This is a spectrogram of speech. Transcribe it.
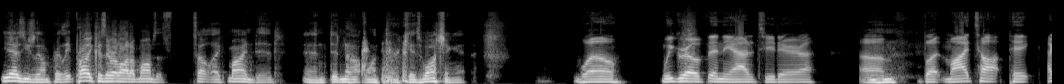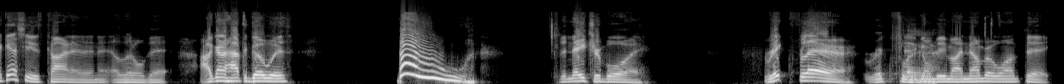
yeah, it was usually on pretty late, probably because there were a lot of moms that felt like mine did and did not want their kids watching it. well, we grew up in the attitude era. Um, Mm-hmm. but my top pick, I guess he was kind of in it a little bit. I'm gonna have to go with Woo! the Nature Boy, Ric Flair. Ric Flair is gonna be my number one pick.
